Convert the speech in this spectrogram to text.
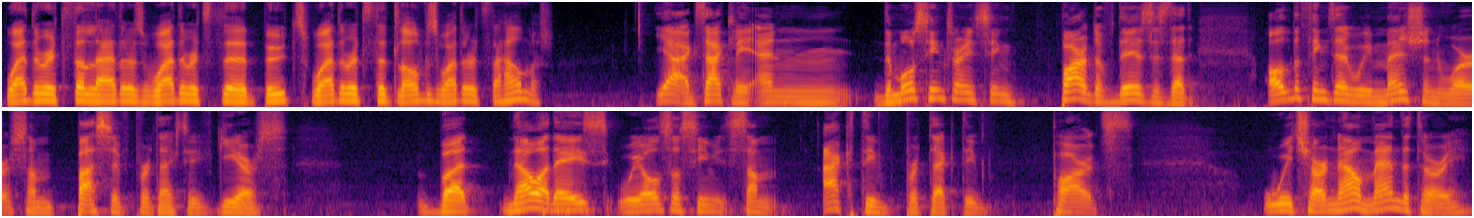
whether it's the leathers, whether it's the boots, whether it's the gloves, whether it's the helmet. Yeah, exactly. And the most interesting part of this is that all the things that we mentioned were some passive protective gears. But nowadays, we also see some active protective parts, which are now mandatory.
